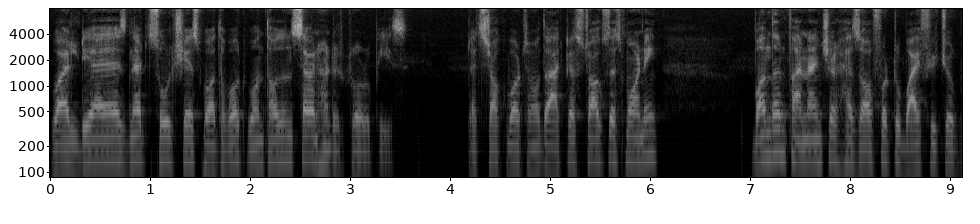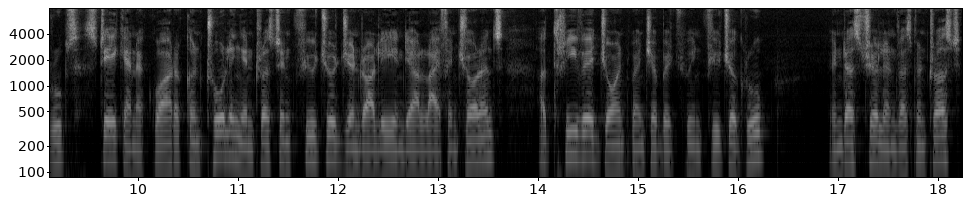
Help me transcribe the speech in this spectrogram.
while DII's net sold shares worth about 1,700 crore rupees. Let's talk about some of the active stocks this morning. Bandhan Financial has offered to buy Future Group's stake and acquire a controlling interest in Future Generali India Life Insurance, a three-way joint venture between Future Group, Industrial Investment Trust,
